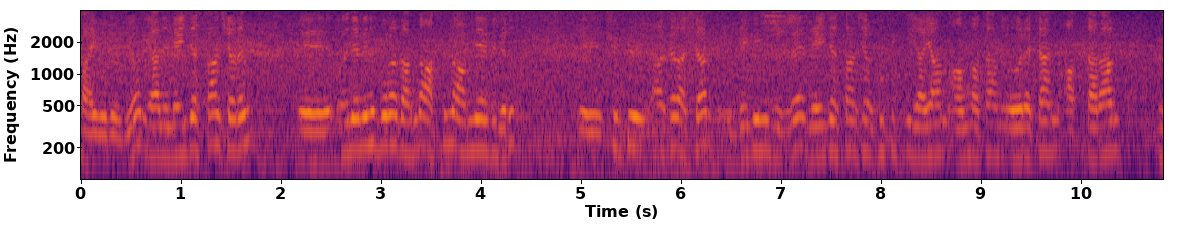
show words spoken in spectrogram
kaybıdır diyor. Yani Necdet Sançar'ın e, önemini buradan da aslında anlayabiliriz. E, çünkü arkadaşlar dediğimiz üzere Necdet Sançar bu fikri yayan, anlatan, öğreten, aktaran, bu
